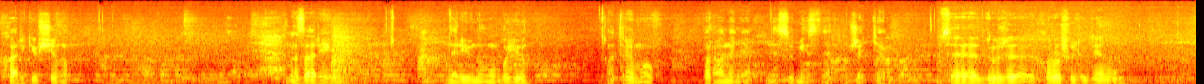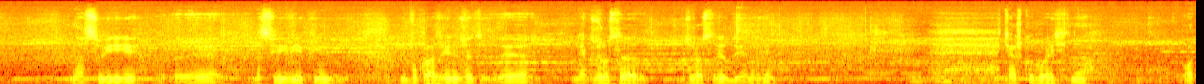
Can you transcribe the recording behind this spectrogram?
Харківщину, Назарій на рівному бою отримав поранення несумісне з життям. Це дуже хороша людина. На, свої, е, на свій вік він не показує, він вже е, як взросла, взросла людина. Він тяжко говорити, але от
